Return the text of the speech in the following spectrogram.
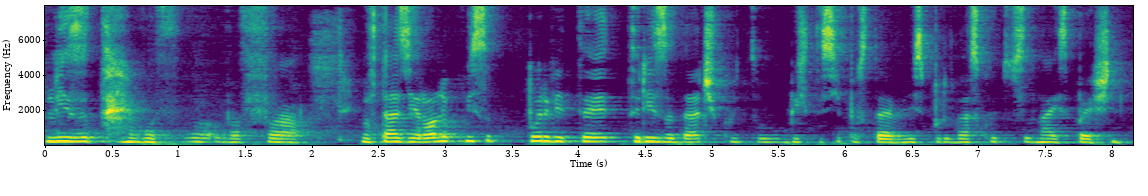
влизате в, в, в, в тази роля, кои са първите три задачи, които бихте си поставили според вас, които са най-спешни?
